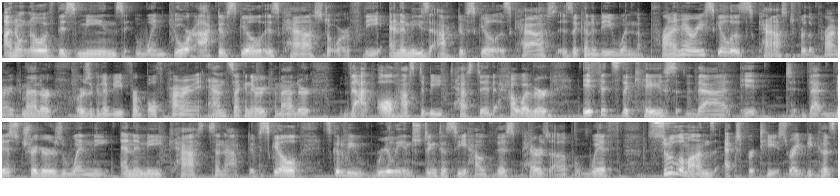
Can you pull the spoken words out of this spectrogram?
I don't know if this means when your active skill is cast or if the enemy's active skill is cast is it going to be when the primary skill is cast for the primary commander or is it going to be for both primary and secondary commander? That all has to be tested. However if it's the case that it that this triggers when the enemy casts an active skill. It's going to be really interesting to see how this pairs up with Suleiman's expertise right? Because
